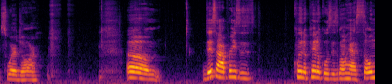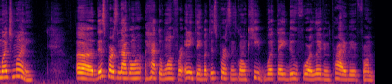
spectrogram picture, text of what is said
Swear jar um this high priestess queen of pentacles is gonna have so much money. Uh this person not gonna have to want for anything but this person's gonna keep what they do for a living private from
